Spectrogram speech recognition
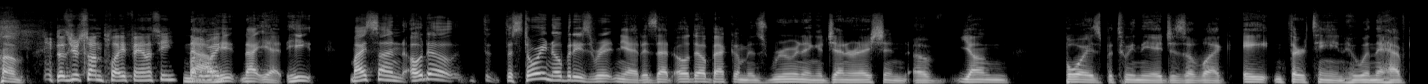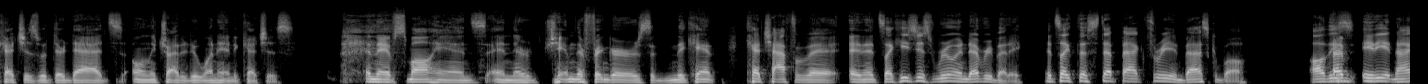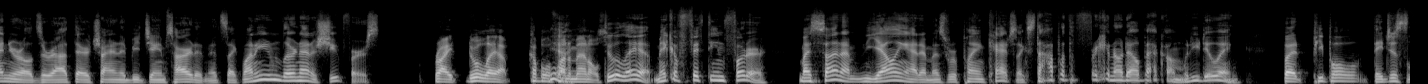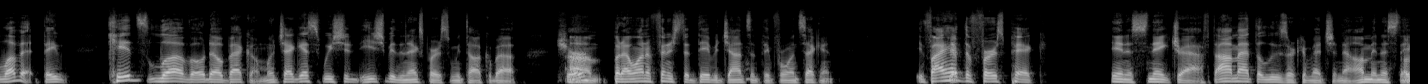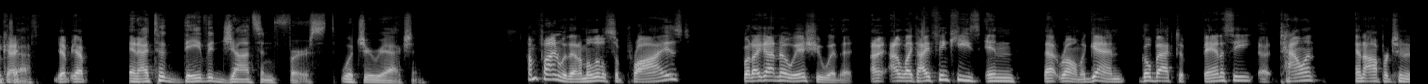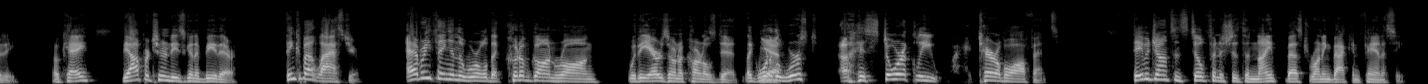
Um, Does your son play fantasy? No, he, not yet. He my son Odell. Th- the story nobody's written yet is that Odell Beckham is ruining a generation of young boys between the ages of like eight and 13 who, when they have catches with their dads, only try to do one handed catches. and they have small hands and they're jam their fingers and they can't catch half of it. And it's like he's just ruined everybody. It's like the step back three in basketball. All these I've, idiot nine year olds are out there trying to be James Harden. It's like, why don't you learn how to shoot first? Right. Do a layup, couple of yeah, fundamentals. Do a layup, make a 15 footer. My son, I'm yelling at him as we're playing catch, like, stop with the freaking Odell Beckham. What are you doing? But people, they just love it. They kids love Odell Beckham, which I guess we should he should be the next person we talk about. Sure. Um, but I want to finish the David Johnson thing for one second. If I had yep. the first pick in a snake draft, I'm at the loser convention now. I'm in a snake okay. draft. Yep, yep. And I took David Johnson first. What's your reaction? I'm fine with that. I'm a little surprised but I got no issue with it. I, I like. I think he's in that realm. Again, go back to fantasy, uh, talent, and opportunity. Okay, the opportunity is going to be there. Think about last year. Everything in the world that could have gone wrong with the Arizona Cardinals did. Like one yeah. of the worst, uh, historically terrible offense. David Johnson still finishes the ninth best running back in fantasy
